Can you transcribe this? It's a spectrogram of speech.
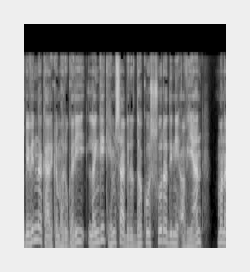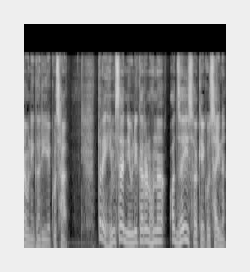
विभिन्न कार्यक्रमहरू गरी लैङ्गिक हिंसा विरुद्धको सोह्र दिने अभियान मनाउने गरिएको छ। तर हिंसा न्यूनीकरण हुन अझै सकेको छैन।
